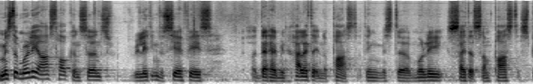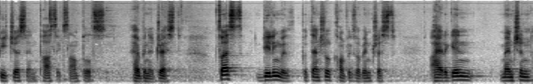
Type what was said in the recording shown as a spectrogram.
Mr. Murali asked how concerns relating to CFAs uh, that have been highlighted in the past, I think Mr. Murali cited some past speeches and past examples have been addressed. First, dealing with potential conflicts of interest. I had again mentioned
